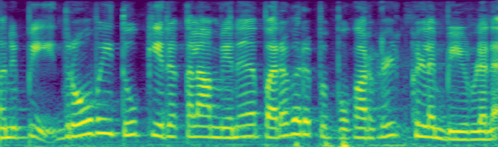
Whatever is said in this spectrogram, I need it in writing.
அனுப்பி துரோவை தூக்கியிருக்கலாம் என பரபரப்பு புகார்கள் கிளம்பியுள்ளன.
